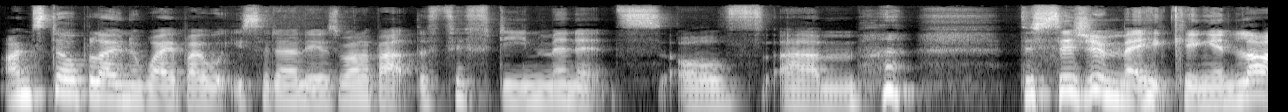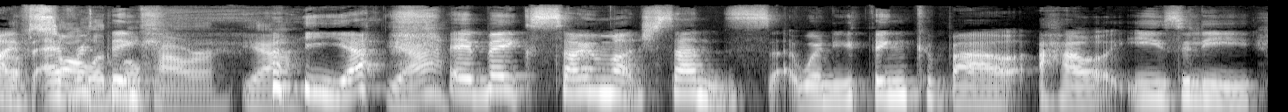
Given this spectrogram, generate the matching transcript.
i'm still blown away by what you said earlier as well about the 15 minutes of um, decision making in life. solid Everything. willpower. Yeah. yeah. Yeah. It makes so much sense when you think about how easily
